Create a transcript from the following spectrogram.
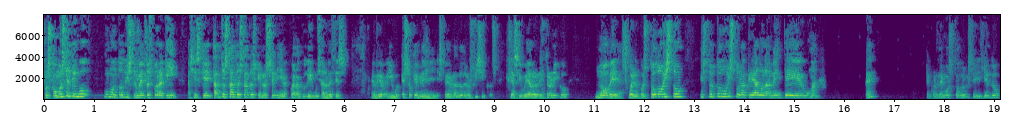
Pues como este tengo un montón de instrumentos por aquí, así es que tantos, tantos, tantos que no sé ni a cuál acudir muchas veces. Y eso que me estoy hablando de los físicos, y así voy a lo electrónico, no veas. Bueno, pues todo esto, esto, todo esto lo ha creado la mente humana. ¿eh? Recordemos todo lo que estoy diciendo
